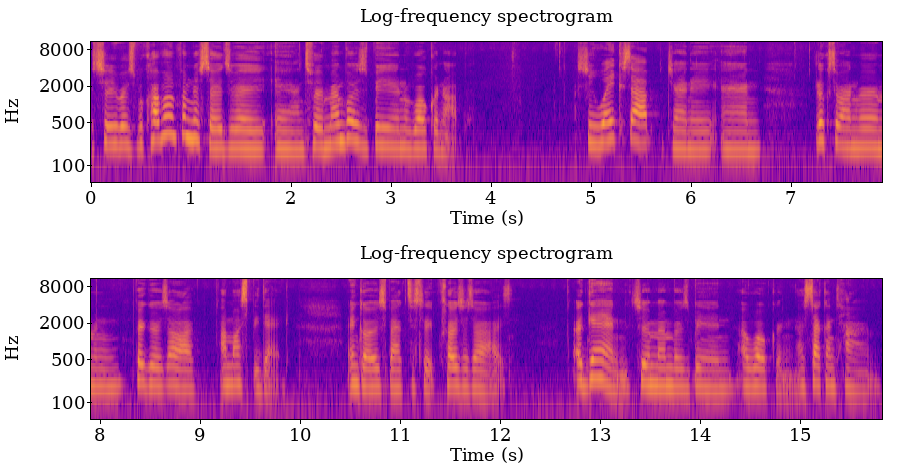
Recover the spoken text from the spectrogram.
she was recovering from the surgery and she remembers being woken up. She wakes up, Jennie, and looks around the room and figures, oh, I must be dead, and goes back to sleep, closes her eyes. Again, she remembers being awoken a second time,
